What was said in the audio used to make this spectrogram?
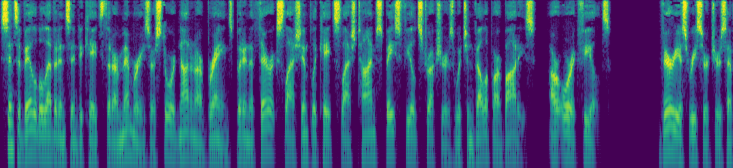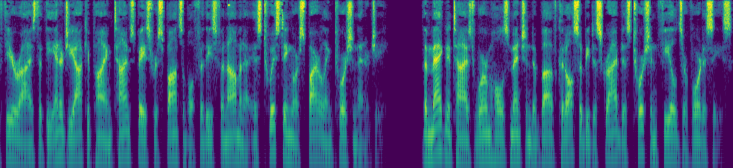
since available evidence indicates that our memories are stored not in our brains but in etheric slash implicate slash time space field structures which envelop our bodies, our auric fields. Various researchers have theorized that the energy occupying time space responsible for these phenomena is twisting or spiraling torsion energy. The magnetized wormholes mentioned above could also be described as torsion fields or vortices.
